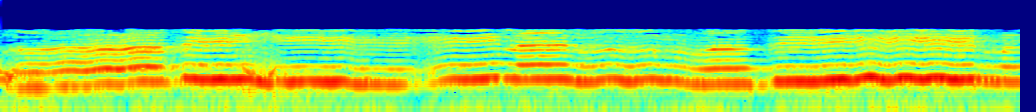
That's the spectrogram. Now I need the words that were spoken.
هذه إلى المدينة.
